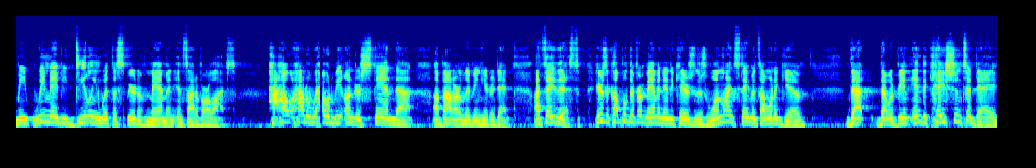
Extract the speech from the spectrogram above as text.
we may be dealing with the spirit of mammon inside of our lives? How, how, do, how would we understand that about our living here today? I'd say this. Here's a couple different mammon indicators, and there's one line statements I want to give that, that would be an indication today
